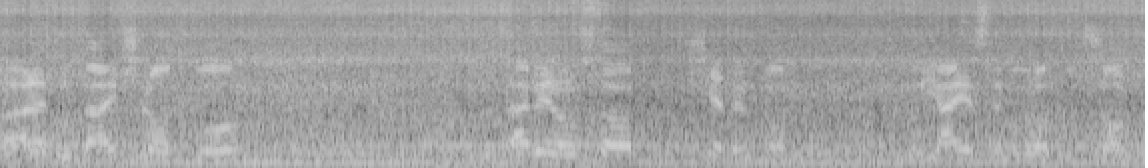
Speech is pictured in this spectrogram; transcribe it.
No ale tutaj w środku prawie non stop 7 ton. No ja jestem po prostu w szoku.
